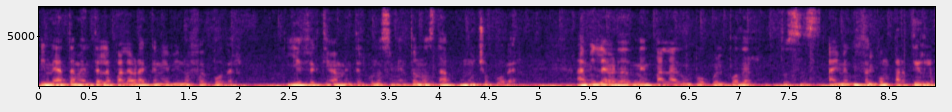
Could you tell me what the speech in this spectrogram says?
inmediatamente la palabra que me vino fue poder. Y efectivamente el conocimiento nos da mucho poder. A mí la verdad me empalaga un poco el poder, entonces a mí me gusta compartirlo.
